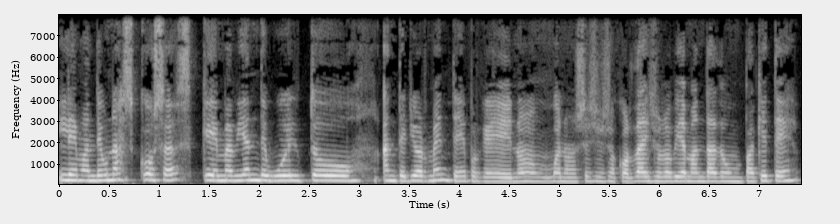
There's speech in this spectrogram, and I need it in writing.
le mandé unas cosas que me habían devuelto anteriormente, porque no, bueno, no sé si os acordáis, yo le había mandado un paquete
